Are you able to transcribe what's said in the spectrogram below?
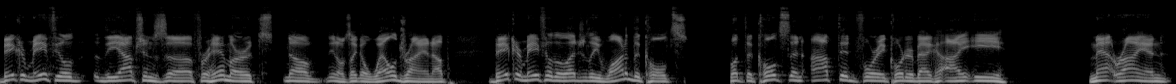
Baker Mayfield, the options uh, for him are no, you know, it's like a well drying up. Baker Mayfield allegedly wanted the Colts, but the Colts then opted for a quarterback, i.e., Matt Ryan,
